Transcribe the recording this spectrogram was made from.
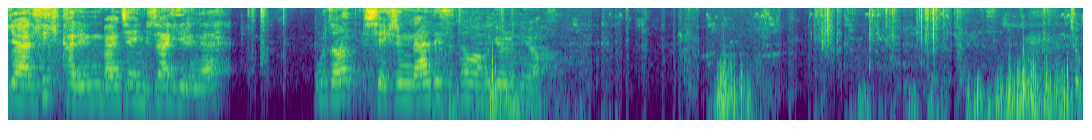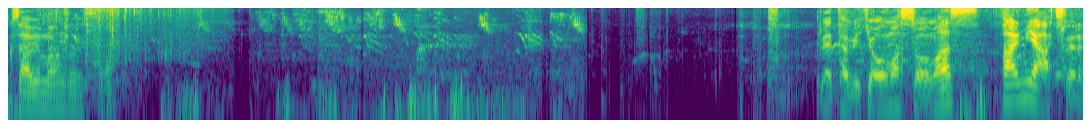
Geldik kalenin bence en güzel yerine. Buradan şehrin neredeyse tamamı görünüyor. Çok güzel bir manzarası var. Ve tabii ki olmazsa olmaz palmiye ağaçları.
